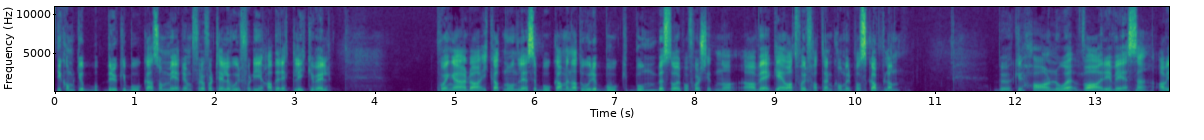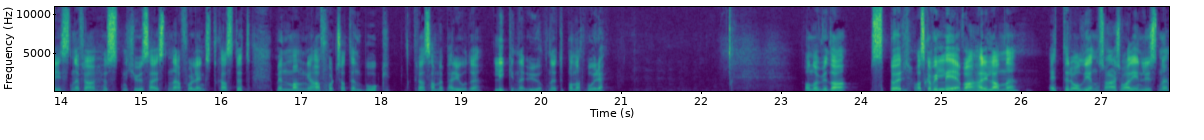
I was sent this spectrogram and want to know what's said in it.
De kommer til å bruke boka som medium for å fortelle hvorfor de hadde rett likevel. Poenget er da ikke at noen leser boka, men at ordet 'bokbombe' står på forsiden av VG, og at forfatteren kommer på Skavlan. Bøker har noe varig ved seg. Avisene fra høsten 2016 er for lengst kastet, men mange har fortsatt en bok fra samme periode liggende uåpnet på nattbordet. Og når vi da spør hva skal vi leve av her i landet etter oljen, så er svaret innlysende.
